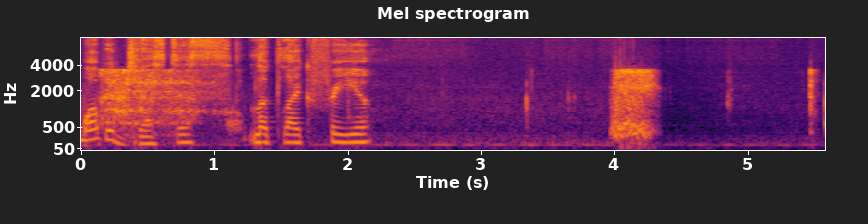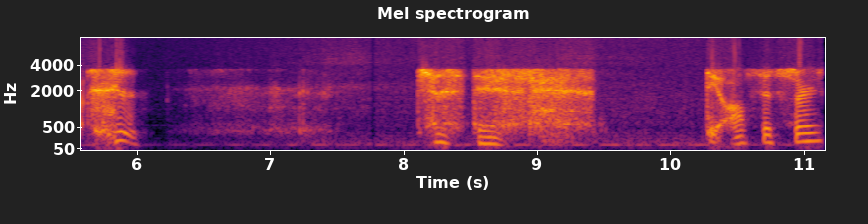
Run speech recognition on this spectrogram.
what would justice look like for you? Justice. The officers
